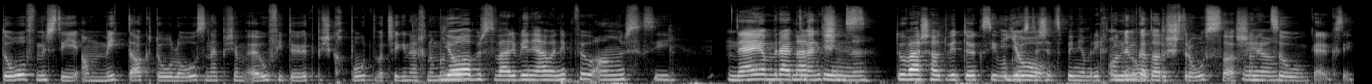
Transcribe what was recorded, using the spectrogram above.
doof. Wir sind am Mittag hier los und dann bist du um 11 Uhr dort, bist kaputt, willst du irgendwie nur Ja, noch... aber es wäre wie auch nicht viel anders gewesen. Nein, aber wir hätten wenigstens... drinnen. Du wärst halt wie dort gewesen, wo Ja. du wusstest, jetzt bin ich am richtigen Und nicht mehr gerade an der Strasse, das war Ja. nicht so geil. Gewesen.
